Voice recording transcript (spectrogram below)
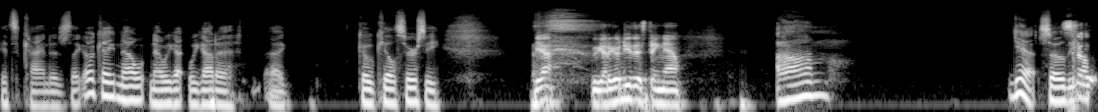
it's kind of just like okay, now now we got we gotta uh, go kill Cersei. Yeah, we got to go do this thing now. Um, yeah. So the So,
